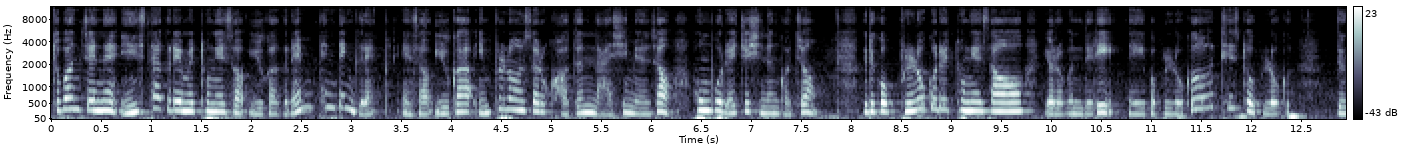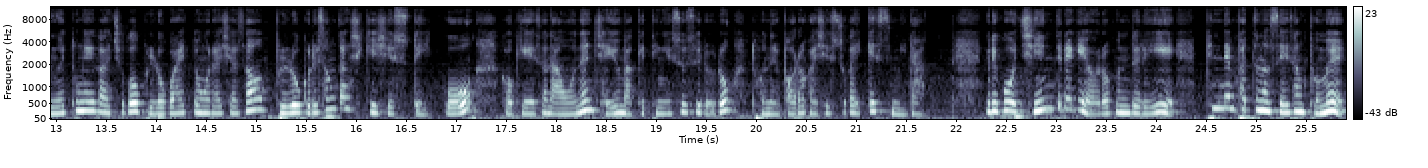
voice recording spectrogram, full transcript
두 번째는 인스타그램을 통해서 육아그램, 팬딩그램에서 육아 인플루언서로 거듭나시면서 홍보를 해주시는 거죠. 그리고 블로그를 통해서 여러분들이 네이버 블로그, 티스토 블로그 등을 통해 가지고 블로그 활동을 하셔서 블로그를 성장시키실 수도 있고 거기에서 나오는 제휴 마케팅의 수수료로 돈을 벌어 가실 수가 있겠습니다. 그리고 지인들에게 여러분들이 핀덴 파트너스의 상품을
